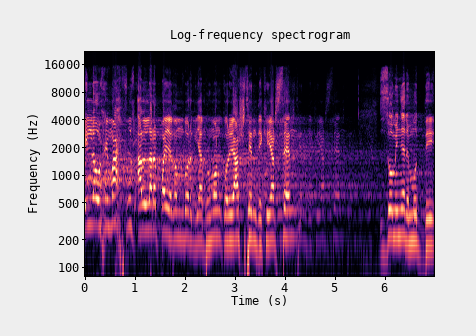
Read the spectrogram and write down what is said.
এই লৌহে মাহফুজ আল্লাহর পয়গম্বর গিয়া ভ্রমণ করে আসছেন, দেখে আসছেন। জমিনের মধ্যে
